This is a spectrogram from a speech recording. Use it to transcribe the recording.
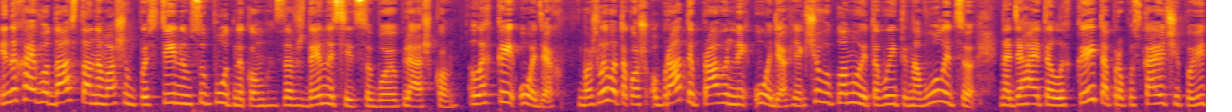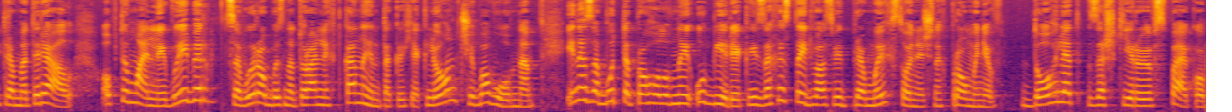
І нехай вода стане вашим постійним супутником. Завжди носіть з собою пляшку. Легкий одяг важливо також обрати правильний одяг. Якщо ви плануєте вийти на вулицю, надягайте легкий та пропускаючий повітря матеріал. Оптимальний вибір це вироби з натуральних тканин, таких як льон чи бавовна. І не забудьте про головний убір, який захистить вас від прямих сонячних променів. Догляд за шкірою в спеку.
